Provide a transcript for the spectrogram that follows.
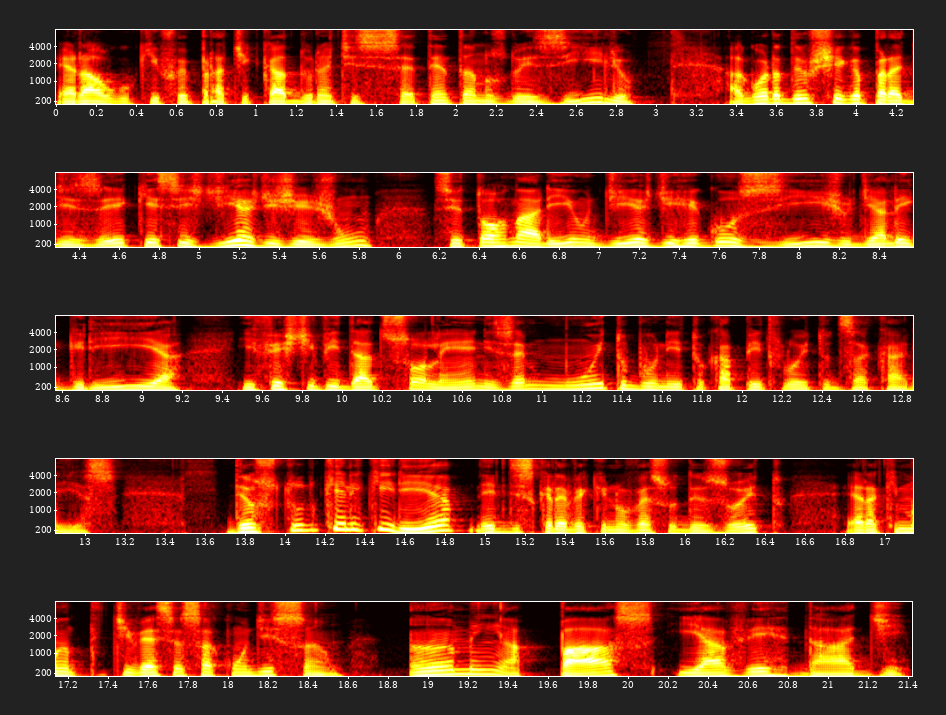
era algo que foi praticado durante esses 70 anos do exílio, agora Deus chega para dizer que esses dias de jejum se tornariam dias de regozijo, de alegria e festividades solenes. É muito bonito o capítulo 8 de Zacarias. Deus, tudo que ele queria, ele descreve aqui no verso 18, era que mantivesse essa condição: amem a paz e a verdade.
